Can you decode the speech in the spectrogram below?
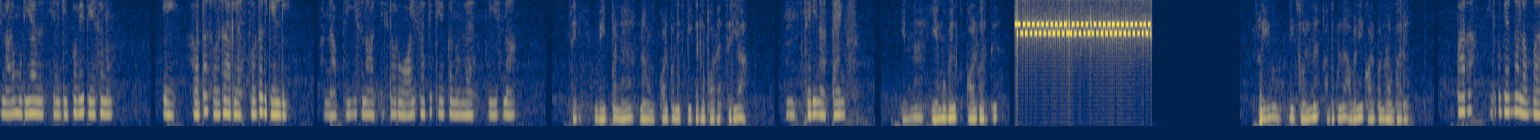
என்னால் முடியாது. எனக்கு இப்போவே பேசணும். ஏய் அவர் தான் சொல்கிறாருல சொல்கிறது கேள்வி அண்ணா ப்ளீஸ்ண்ணா அட்லீஸ்ட் ஒரு வாய்ஸ் ஆச்சு கேட்கணும்ல ப்ளீஸ்ண்ணா சரி வெயிட் பண்ணு. நான் உனக்கு கால் பண்ணி ஸ்பீக்கரில் போடுறேன் சரியா? ம் சரிண்ணா தேங்க்ஸ் என்ன என் மொபைலுக்கு கால் வருது? ரேணு நீ சொல்லு அதுக்குள்ளே அவனே கால் பண்ணுறான் பாரு. பாரா இதுக்கு பேர் தான் லவ்வா?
